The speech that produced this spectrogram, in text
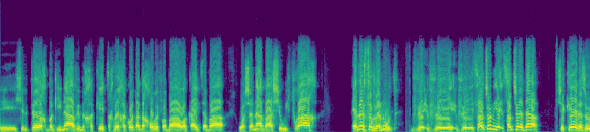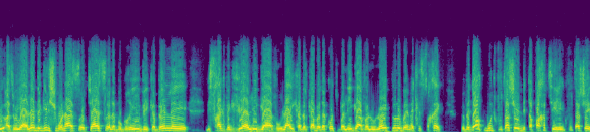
אה, של פרח בגינה ומחכה, צריך לחכות עד החורף הבא או הקיץ הבא או השנה הבאה שהוא יפרח, אין להם סבלנות. וסנצ'ו ידע שכן, אז הוא, אז הוא יעלה בגיל 18 או 19 לבוגרים ויקבל משחק בגביע הליגה, ואולי יקבל כמה דקות בליגה, אבל הוא לא ייתנו לו באמת לשחק. ובדורטמונד, קבוצה שמטפחת צעירים, קבוצה שהוא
